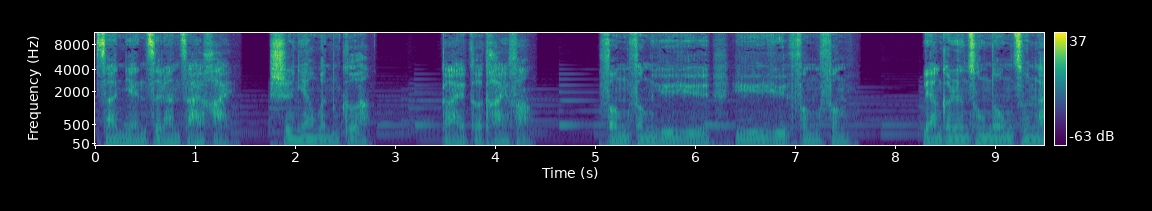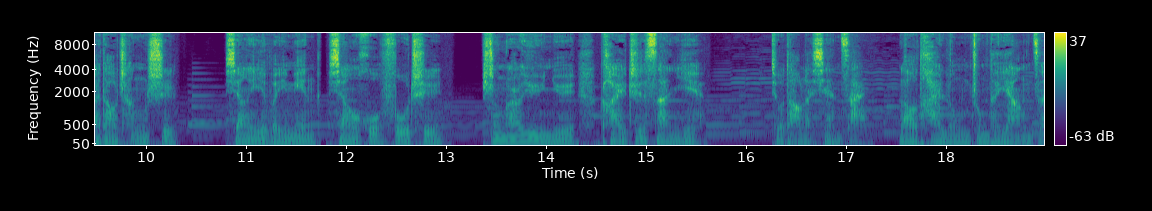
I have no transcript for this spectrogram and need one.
三年自然灾害。十年文革，改革开放，风风雨雨，雨雨风风，两个人从农村来到城市，相依为命，相互扶持，生儿育女，开枝散叶，就到了现在老态龙钟的样子。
